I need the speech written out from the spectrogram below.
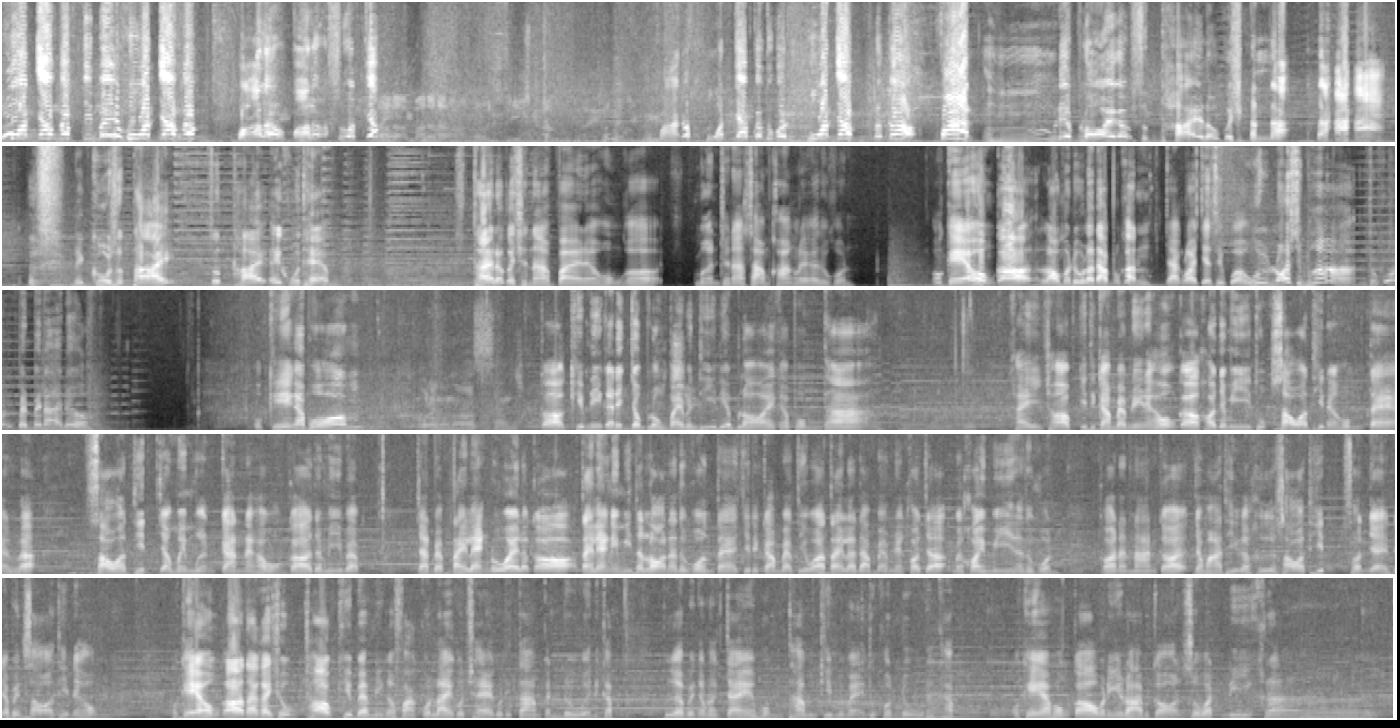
หวดยับครับจินเมหวดยับครับ มาแล้วมาแล้วสวดยับหมาก็หวดยับครับทุกคนหวดยับแล้วก็ฟาดเรียบร้อยครับสุดท้ายเราก็ชนะ ในคู่สุดท้ายสุดท้ายไอ้คู่แถม สุดท้ายเราก็ชนะไปนะผมก็เหมือนชนะ 3 ครั้งเลยทุกคนโอเคครับผมก็เรามาดูระดับกันจาก 170 กว่าอุ้ย115 ทุกคนเป็นไม่ได้เด้อโอเคครับผม ก็คลิปนี้ก็ได้จบลงไปเป็นที่เรียบร้อยครับผมถ้า ใครชอบกิจกรรมแบบนี้นะครับผมก็เขาจะมีทุกเสาร์อาทิตย์นะครับผมแต่ละเสาร์อาทิตย์จะไม่เหมือนกันนะครับผมก็จะมีแบบจัดแบบไต่แรงด้วย แล้วก็ไต่แรงนี่มีตลอดนะทุกคนแต่กิจกรรมแบบที่ว่าไต่ระดับแบบนี้เขาจะไม่ค่อยมีนะทุกคนก็นานๆก็จะมาทีก็คือเสาร์อาทิตย์ส่วนใหญ่จะเป็นเสาร์อาทิตย์นะครับผมโอเคครับผมก็ถ้าใครชมชอบคลิปแบบนี้ก็ฝากกดไลค์กดแชร์กดติดตามกันด้วยนะครับ พื่อเป็นกำลังใจให้ผมทำคลิปใหม่ๆให้ทุกคนดูนะครับ โอเคครับผมก็วันนี้ลาไปก่อน สวัสดีครับ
